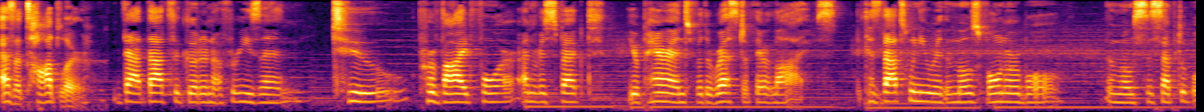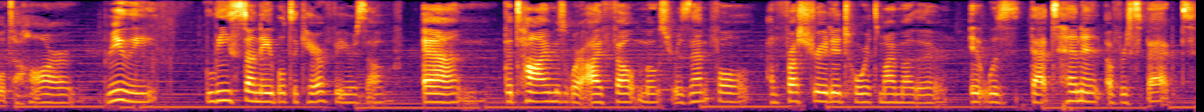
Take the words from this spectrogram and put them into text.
as a toddler, that that's a good enough reason to provide for and respect your parents for the rest of their lives. Because that's when you were the most vulnerable, the most susceptible to harm, really least unable to care for yourself. And the times where I felt most resentful and frustrated towards my mother, it was that tenet of respect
